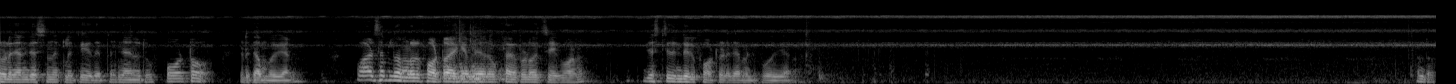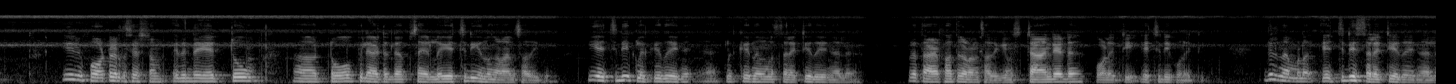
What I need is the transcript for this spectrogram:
ഇവിടെ ഞാൻ ജസ്റ്റ് ഒന്ന് ക്ലിക്ക് ചെയ്തിട്ട് ഞാനൊരു ഫോട്ടോ എടുക്കാൻ പോവുകയാണ്. വാട്സപ്പിൽ നമ്മളൊരു ഫോട്ടോ അയക്കാൻ വേണ്ടി ഞാൻ ഫ്ലവറോട് വെച്ചേക്കുവാണ്. ജസ്റ്റ് ഇതിന്റെ ഒരു ഫോട്ടോ എടുക്കാൻ വേണ്ടി പോവുകയാണ്. കണ്ടോ? ഈ ഒരു ഫോട്ടോ എടുത്ത ശേഷം ഇതിന്റെ ഏറ്റവും ടോപ്പിലായിട്ട് ലെഫ്റ്റ് സൈഡിൽ എച്ച് ഡി എന്ന് കാണാൻ സാധിക്കും. ഈ എച്ച് ഡി ക്ലിക്ക് ചെയ്ത് കഴിഞ്ഞാൽ ക്ലിക്ക് ചെയ്ത് നമ്മൾ സെലക്ട് ചെയ്ത് കഴിഞ്ഞാൽ ഇവിടെ താഴ്ഭാഗത്ത് കാണാൻ സാധിക്കും. Standard quality H D quality ഇതിൽ നമ്മൾ എച്ച് ഡി സെലക്ട് ചെയ്ത് കഴിഞ്ഞാൽ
